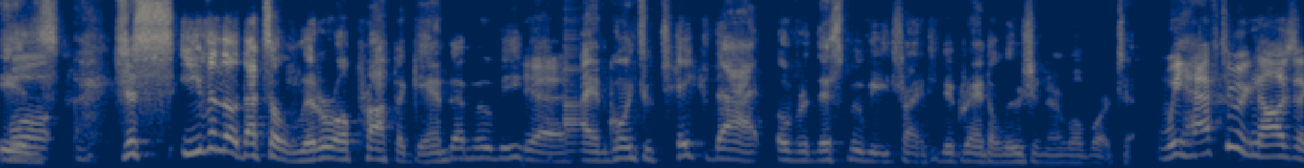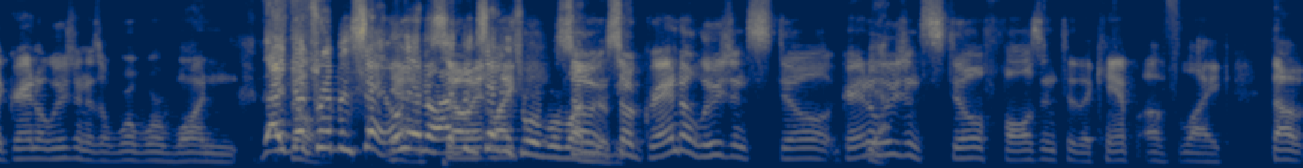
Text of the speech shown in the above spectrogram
is Well- just even though that's a literal propaganda movie, Yeah. I am going to take that over this movie trying to do Grand Illusion in World War II. we have to acknowledge that Grand Illusion is a World War One. That- that's what I've been saying. Oh, yeah, no, I've been saying it's World War so, One. So Grand Illusion still Grand Yeah. Illusion still falls into the camp of like the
